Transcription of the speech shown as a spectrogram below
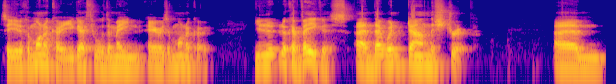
So you look at Monaco, you go through all the main areas of Monaco. You look at Vegas, and that went down the strip. Um,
